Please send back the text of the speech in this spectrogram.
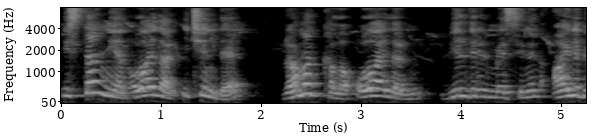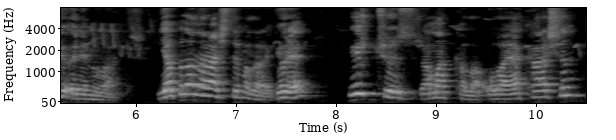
istenmeyen olaylar içinde Ramakkala olaylarının bildirilmesinin ayrı bir önemi vardır. Yapılan araştırmalara göre 300 Ramakkala olaya karşın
